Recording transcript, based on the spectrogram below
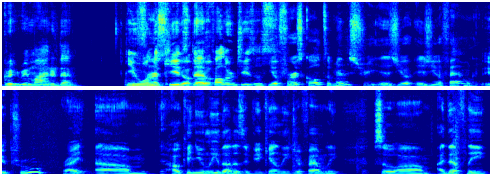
great reminder that you want the kids your- that your- follow Jesus. Your first call to ministry is your is your family. It's true. right? Um, how can you lead others if you can't lead your family? So um, I definitely,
